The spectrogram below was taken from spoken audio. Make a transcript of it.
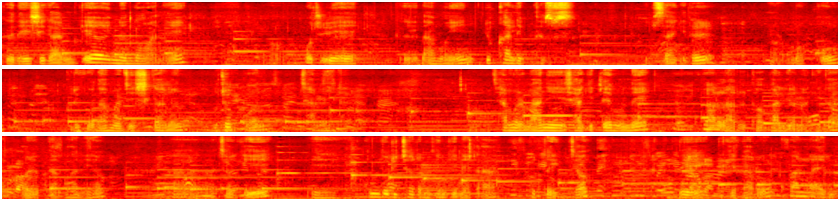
그 4시간 깨어있는 동안에 어, 호주의 그 나무인 유칼립투스 잎사귀를 어, 먹고 그리고 나머지 시간은 무조건 잡니다. 어, 잠을 많이 자기 때문에 코알라를 더 발견하기가 어렵다고 하네요. 아, 저기 예, 곰돌이처럼 생긴 애가 붙어 있죠. 네, 이게 바로 코알라입니다.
